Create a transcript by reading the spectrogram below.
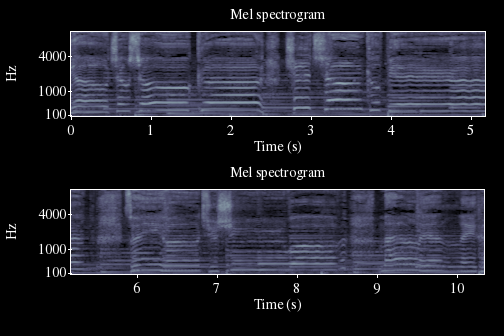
要唱首歌去唱哭别人，最后却是我满脸泪痕。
